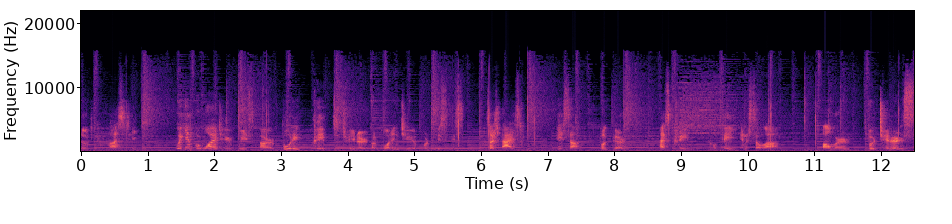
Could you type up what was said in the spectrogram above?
load capacity. We can provide you with a fully equipped trailer according to your business, such as pizza, burger, ice cream, coffee, and so on. Our food trailers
